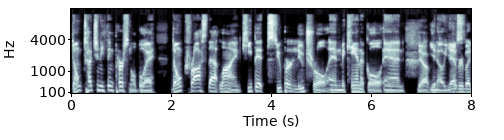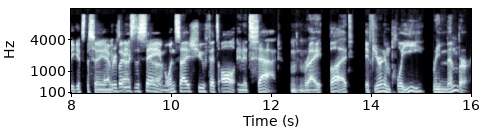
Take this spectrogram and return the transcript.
don't touch anything personal, boy don't cross that line. Keep it super neutral and mechanical. And, yeah. you know, you everybody just, gets the same. Everybody's exact, the same. Yeah. One size shoe fits all. And it's sad, mm-hmm. right? But if you're an employee, remember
